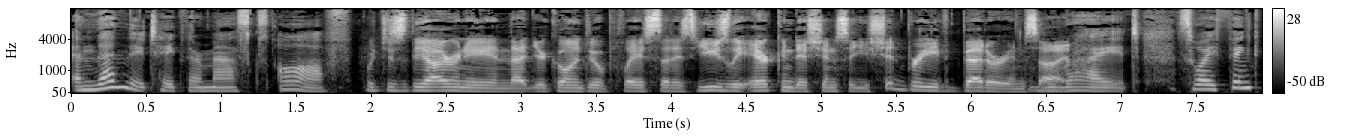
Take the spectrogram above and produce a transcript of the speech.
And then they take their masks off. Which is the irony in that you're going to a place that is usually air conditioned, so you should breathe better inside. Right. So I think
